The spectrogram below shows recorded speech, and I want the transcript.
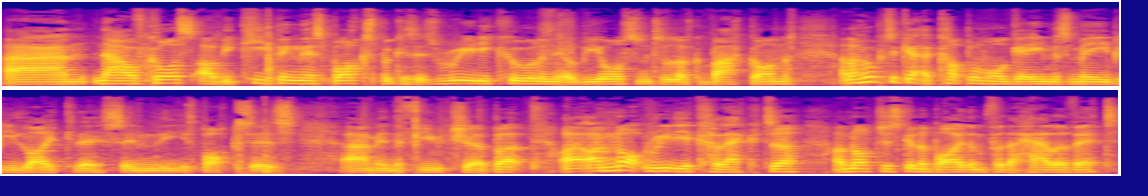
Um, now, of course, I'll be keeping this box because it's really cool and it'll be awesome to look back on. And I hope to get a couple more games maybe like this in these boxes um, in the future. But I, am not really a collector. I'm not just going to buy them for the hell of it.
